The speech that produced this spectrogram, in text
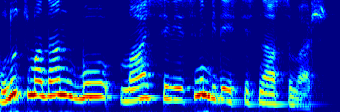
Unutmadan bu maaş seviyesinin bir de istisnası var.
